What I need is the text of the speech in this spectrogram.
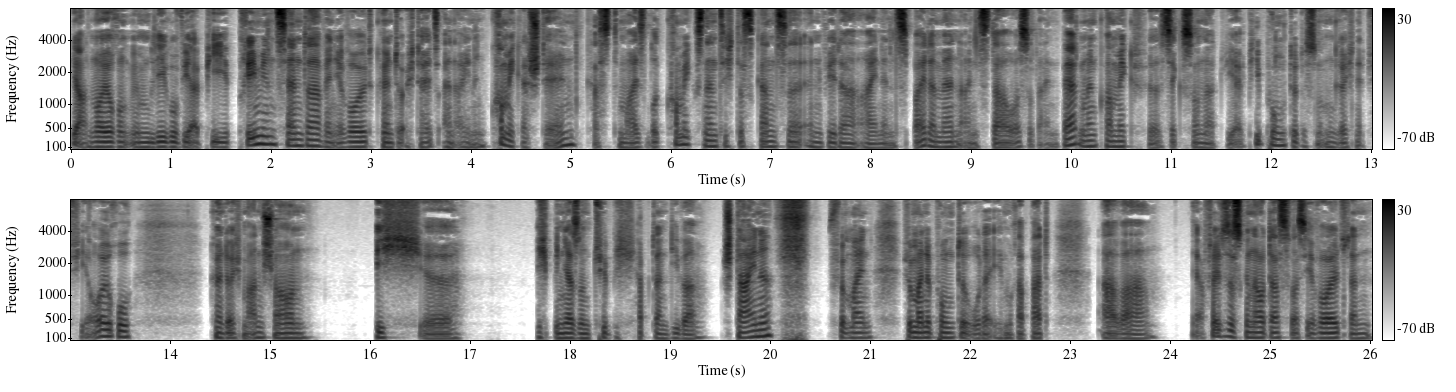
ja Neuerungen im Lego VIP Premium Center. Wenn ihr wollt, könnt ihr euch da jetzt einen eigenen Comic erstellen. Customizable Comics nennt sich das Ganze. Entweder einen Spider-Man, einen Star Wars oder einen Batman Comic für 600 VIP-Punkte. Das sind umgerechnet 4 Euro. Könnt ihr euch mal anschauen. Ich äh, ich bin ja so ein Typ. Ich habe dann lieber Steine für mein für meine Punkte oder eben Rabatt. Aber ja, vielleicht ist das genau das, was ihr wollt. Dann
